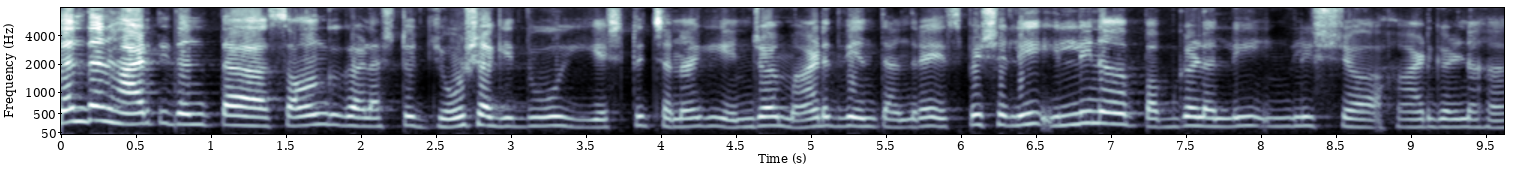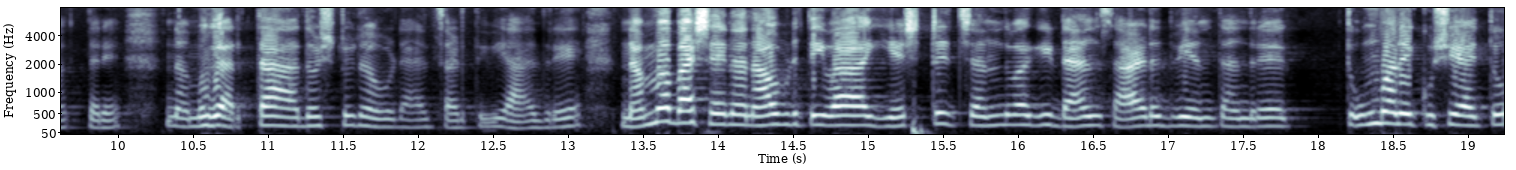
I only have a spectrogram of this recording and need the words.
ಚಂದನ್ ಹಾಡ್ತಿದ್ದಂಥ ಸಾಂಗ್ಗಳಷ್ಟು ಜೋಶಾಗಿದ್ವು ಎಷ್ಟು ಚೆನ್ನಾಗಿ ಎಂಜಾಯ್ ಮಾಡಿದ್ವಿ ಅಂತ ಅಂದರೆ ಎಸ್ಪೆಷಲಿ ಇಲ್ಲಿನ ಪಬ್ಗಳಲ್ಲಿ ಇಂಗ್ಲೀಷ್ ಹಾಡುಗಳನ್ನ ಹಾಕ್ತಾರೆ. ನಮಗೆ ಅರ್ಥ ಆದಷ್ಟು ನಾವು ಡ್ಯಾನ್ಸ್ ಆಡ್ತೀವಿ. ಆದರೆ ನಮ್ಮ ಭಾಷೆನ ನಾವು ಬಿಡ್ತೀವ? ಎಷ್ಟು ಚಂದವಾಗಿ ಡ್ಯಾನ್ಸ್ ಆಡಿದ್ವಿ ಅಂತ ಅಂದರೆ ತುಂಬಾ ಖುಷಿ ಆಯಿತು.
